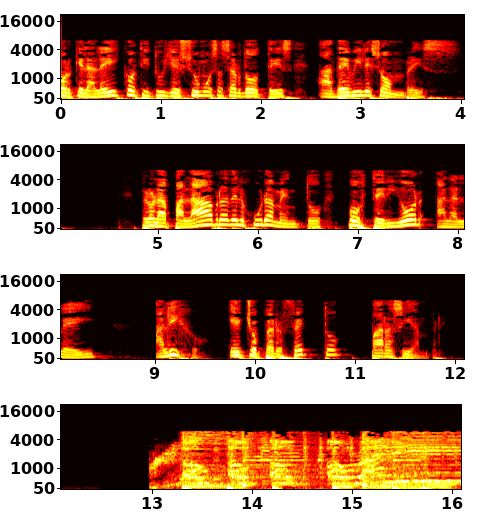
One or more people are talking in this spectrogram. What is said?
Porque la ley constituye sumos sacerdotes a débiles hombres, pero la palabra del juramento posterior a la ley, al Hijo, hecho perfecto para siempre.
